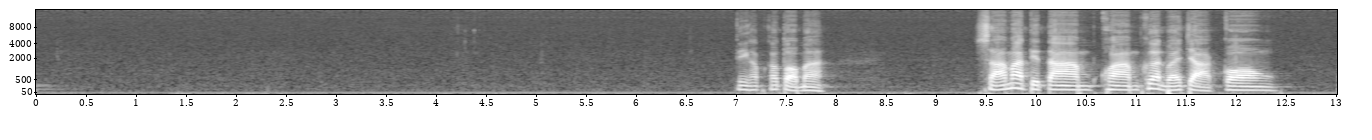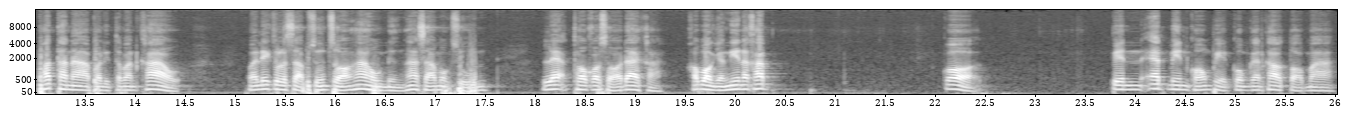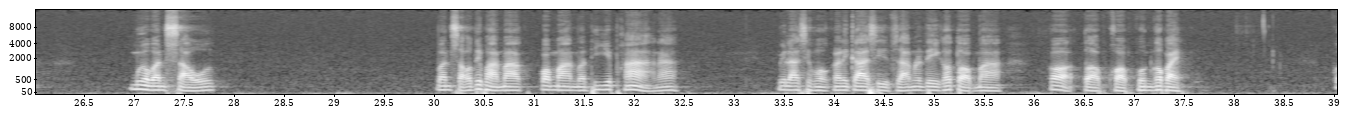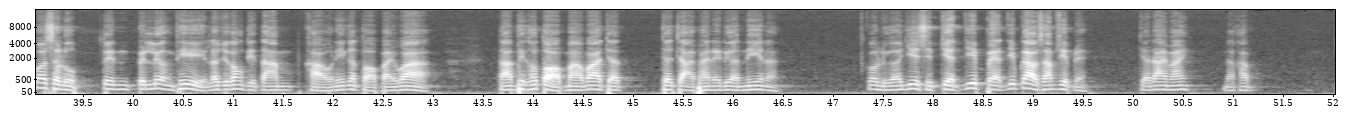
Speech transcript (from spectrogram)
นี่ครับเขาตอบมา สามารถติดตามความเคลื่อนไหวจากกองพัฒนาผลิตภัณฑ์ข้าวหมายเลขโทรศัพท์ 02561 5360 และทกสได้ค่ะ เขาบอกอย่างนี้นะครับ ก็เป็นแอดมินของเพจกรมการข้าวตอบมา เมื่อวันเสาร์วันเสาร์ที่ผ่านมาประมาณวันที่ 25 นะ เวลา 16นาฬิกา43นาทีเขาตอบมา ก็ตอบขอบคุณเข้าไป ก็สรุปเป็นเป็นเรื่องที่เราจะต้องติดตามข่าวนี้กันต่อไปว่า ตามที่เขาตอบมาว่าจะจะจ่ายภายในเดือนนี้นะก็เหลือ 27 28 29 30เนี่ยจะได้ไหมนะครับ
